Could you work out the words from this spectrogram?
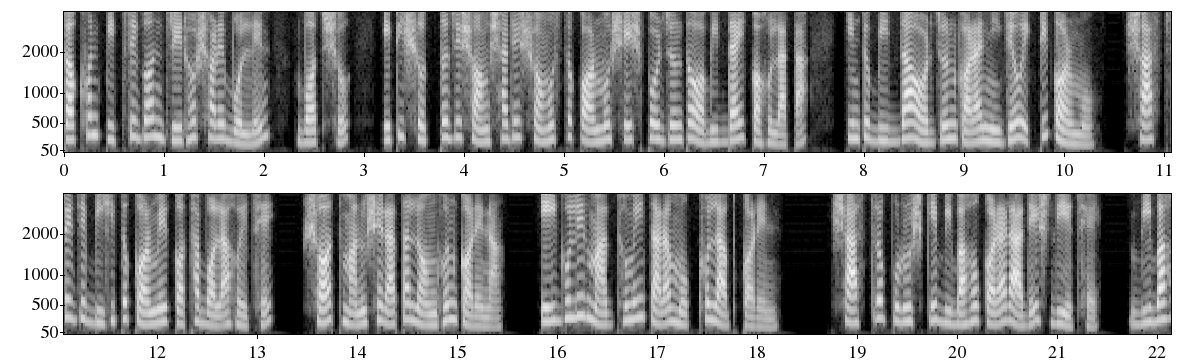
তখন পিতৃগণ দৃঢ়স্বরে বললেন, বৎস এটি সত্য যে সংসারের সমস্ত কর্ম শেষ পর্যন্ত অবিদ্যাই কহলাতা, কিন্তু বিদ্যা অর্জন করা নিজেও একটি কর্ম। শাস্ত্রে যে বিহিত কর্মের কথা বলা হয়েছে, সৎ মানুষেরা তা লঙ্ঘন করে না। এইগুলির মাধ্যমেই তারা মোক্ষ লাভ করেন। শাস্ত্র পুরুষকে বিবাহ করার আদেশ দিয়েছে। বিবাহ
